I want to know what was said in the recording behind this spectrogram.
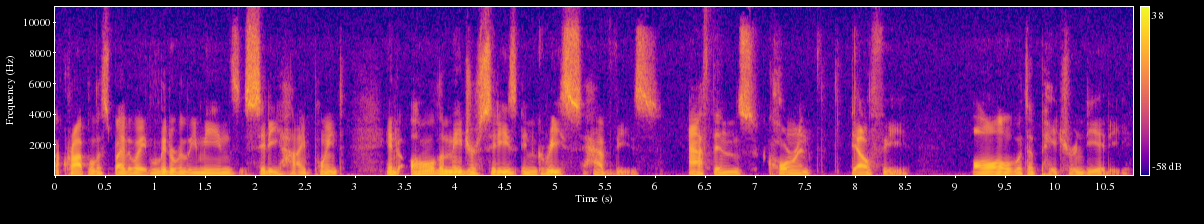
Acropolis, by the way, literally means city high point, and all the major cities in Greece have these Athens, Corinth, Delphi, all with a patron deity.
